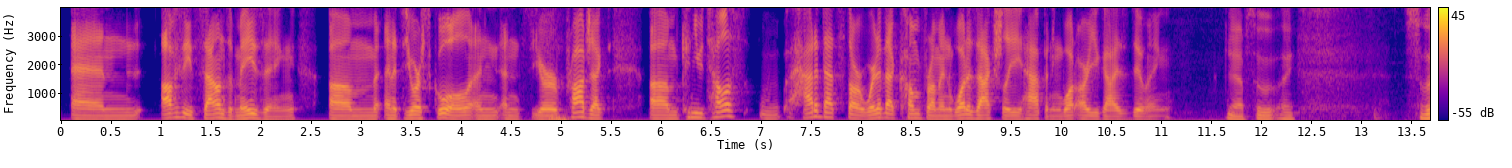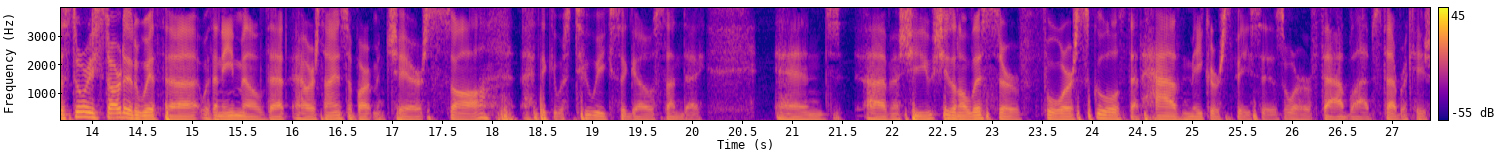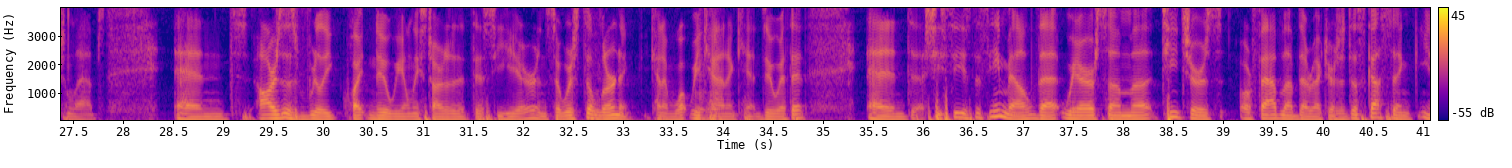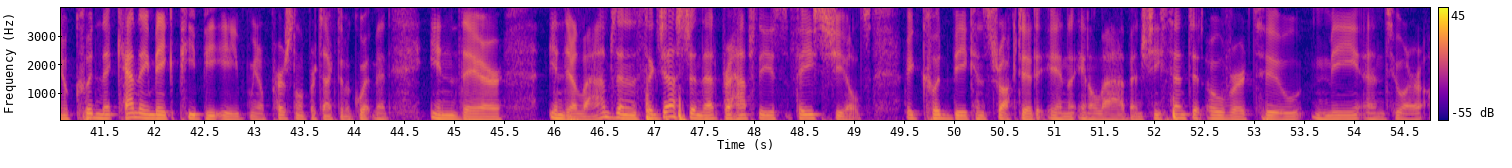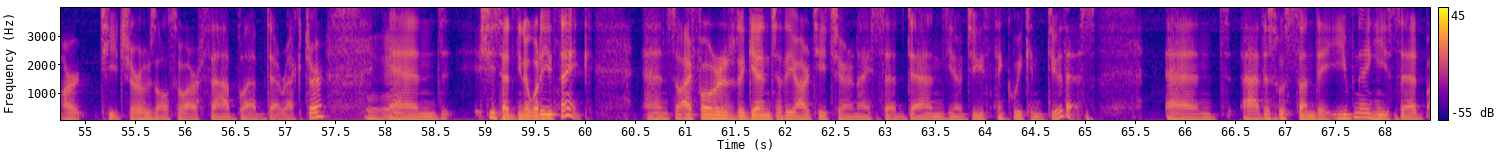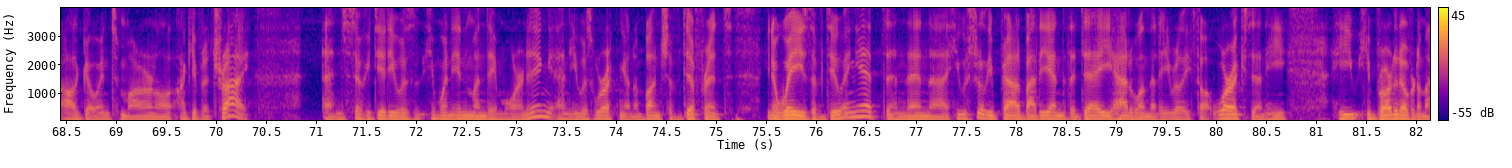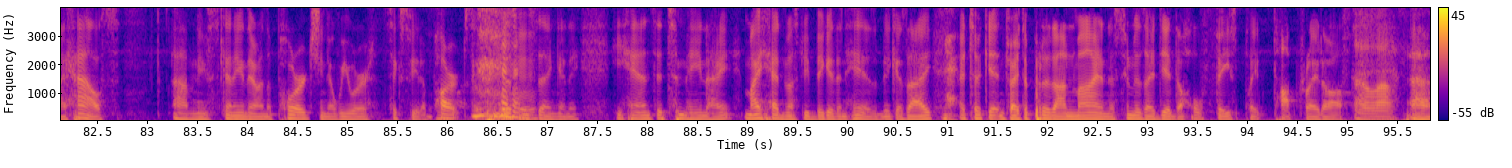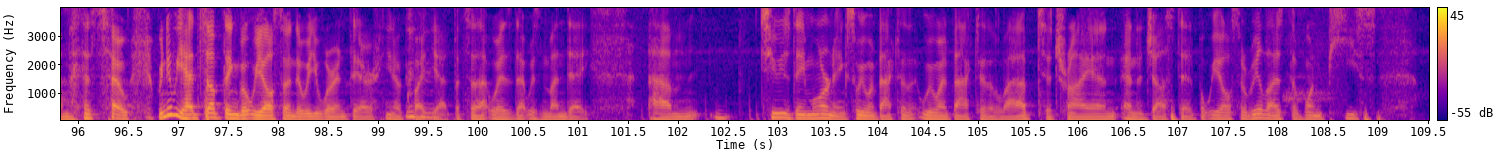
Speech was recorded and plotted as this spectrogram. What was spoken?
and obviously it sounds amazing. Um, and it's your school and, and it's your project. Um, can you tell us how did that start? Where did that come from? And what is actually happening? What are you guys doing? Yeah, absolutely. So the story started with uh, with an email that our science department chair saw. I think it was two weeks ago Sunday, and um, she she's on a list serve for schools that have maker spaces or fab labs, fabrication labs, and ours is really quite new. We only started it this year, and so we're still mm-hmm. learning kind of what we mm-hmm. can and can't do with it. And uh, she sees this email that where some uh, teachers or Fab Lab directors are discussing, you know, could they, can they make PPE, you know, personal protective equipment, in their in their labs, and a suggestion that perhaps these face shields it could be constructed in in a lab. And she sent it over to me and to our art teacher, who's also our Fab Lab director, mm-hmm. and she said, you know, what do you think? And so I forwarded it again to the art teacher, and I said, Dan, you know, do you think we can do this? And uh, this was Sunday evening. He said, I'll go in tomorrow and I'll, I'll give it a try and so he did he was he went in monday morning and he was working on a bunch of different you know ways of doing it and then uh, he was really proud by the end of the day he had one that he really thought worked and he he he brought it over to my house um, he was standing there on the porch. You know, we were six feet apart, so he distancing, and he, he hands it to me, and I my head must be bigger than his because I I took it and tried to put it on mine, and as soon as I did, the whole faceplate popped right off. Oh wow! Um, so we knew we had something, but we also knew we weren't there, you know, quite mm-hmm. yet. But so that was that was Monday. Um, Tuesday morning, so we went back to the, we went back to the lab to try and, and adjust it. But we also realized the one piece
